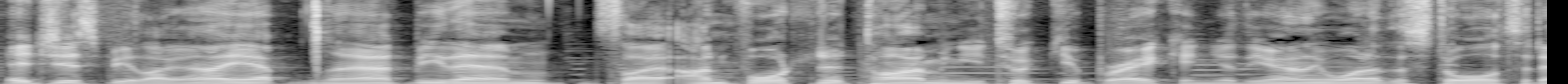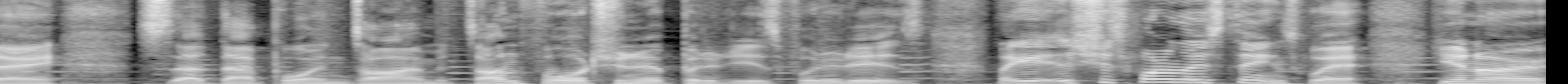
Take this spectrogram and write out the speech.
it'd just be like, oh, yep, that'd be them. It's like, unfortunate timing. You took your break, and you're the only one at the store today. So at that point in time, it's unfortunate, but it is what it is. Like, it's just one of those things where, you know,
